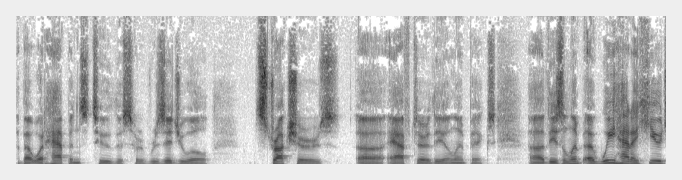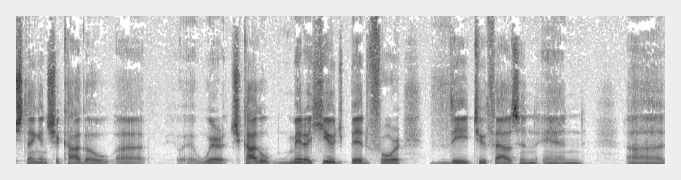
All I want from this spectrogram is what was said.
about what happens to the sort of residual structures uh, after the Olympics. Uh, these Olymp- uh, we had a huge thing in Chicago uh, where Chicago made a huge bid for the 2016 uh,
